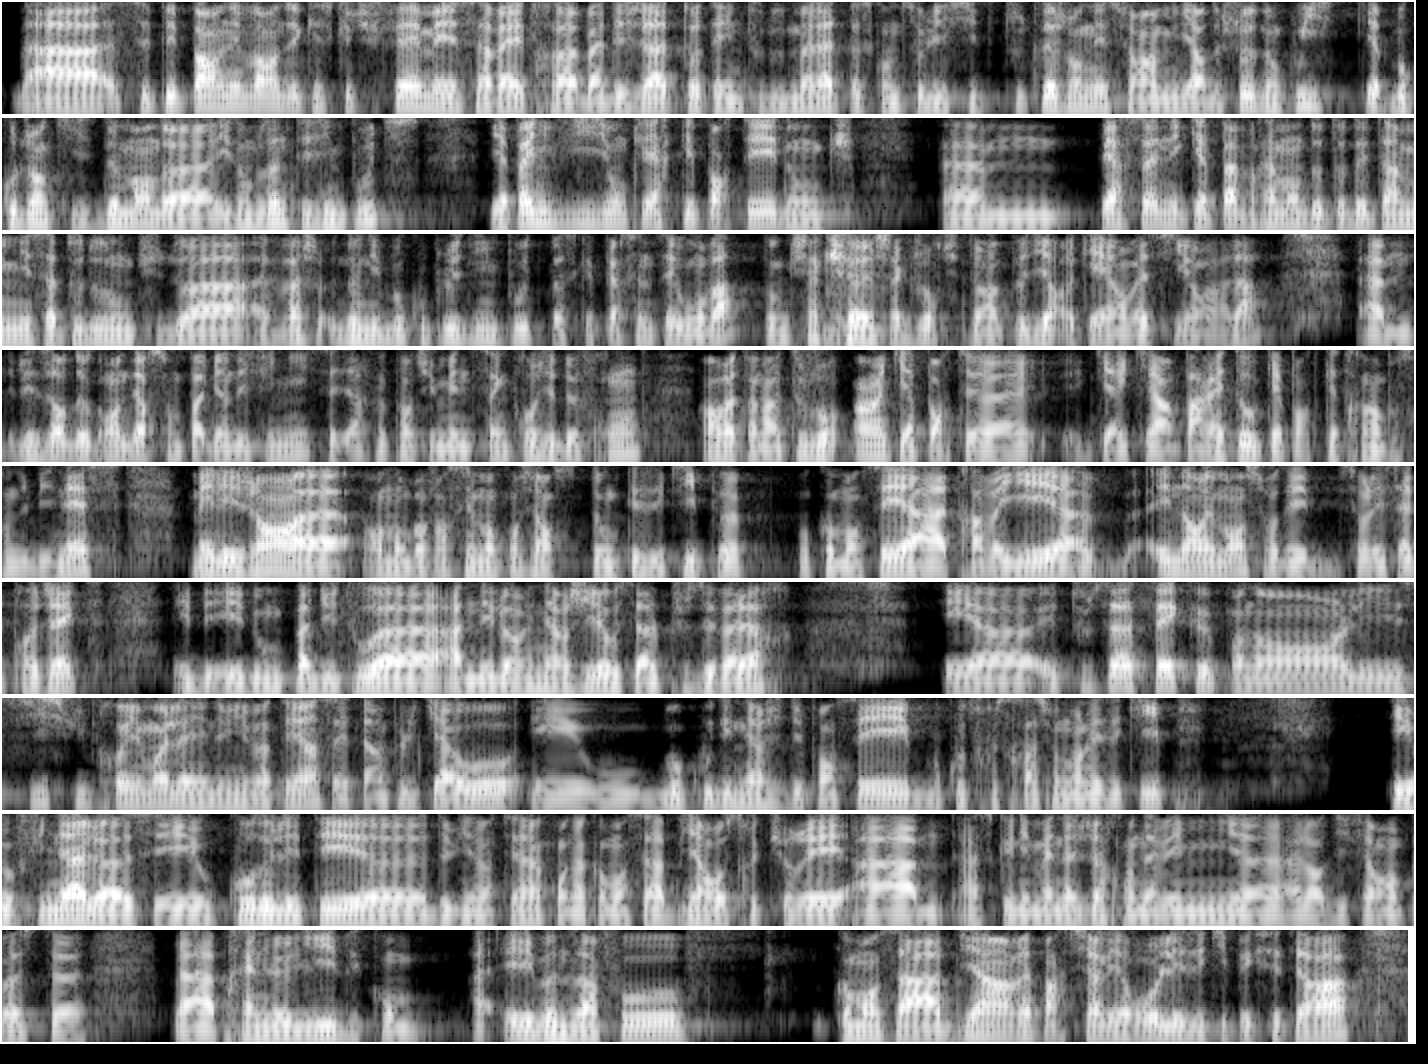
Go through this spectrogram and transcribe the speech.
Bah, c'était pas en venant voir, dire qu'est-ce que tu fais, mais ça va être, euh, bah, déjà, toi, t'as une to-do de malade parce qu'on te sollicite toute la journée sur un milliard de choses. Donc oui, il y a beaucoup de gens qui se demandent, euh, ils ont besoin de tes inputs. Il n'y a pas une vision claire qui est portée, donc euh, personne n'est capable vraiment d'autodéterminer sa to-do, donc tu dois donner beaucoup plus d'input parce que personne sait où on va. Donc chaque mhm. chaque jour, tu dois un peu dire, ok, on va ci, on va là. Euh, les ordres de grandeur sont pas bien définis, c'est-à-dire que quand tu mènes cinq projets de front, en fait, on a toujours un qui apporte, euh, qui, a, qui a un Pareto qui apporte 80% du business, mais les gens euh, en ont pas forcément conscience. Donc tes équipes ont commencé à travailler énormément sur des sur les side projects et, et, donc pas du tout à amener leur énergie là où ça a le plus de valeur. Et, euh, et, tout ça fait que pendant les 6-8 premiers mois de l'année 2021, ça a été un peu le chaos et où beaucoup d'énergie dépensée, beaucoup de frustration dans les équipes. Et au final, euh, c'est au cours de l'été 2021 euh, qu'on a commencé à bien restructurer, à, à ce que les managers qu'on avait mis à leurs différents postes bah, prennent le lead et les bonnes infos, commence à bien répartir les rôles, les équipes, etc.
